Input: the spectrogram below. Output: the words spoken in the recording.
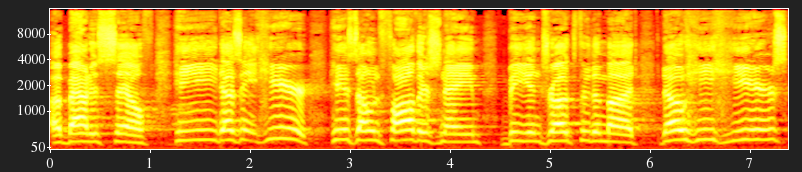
about himself. He doesn't hear his own father's name being dragged through the mud. No, he hears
